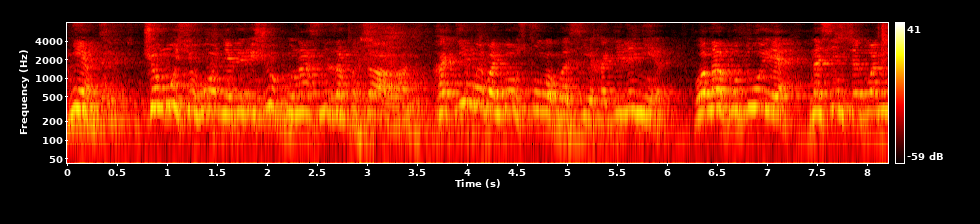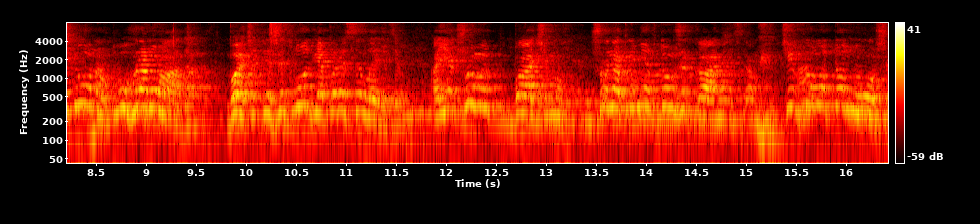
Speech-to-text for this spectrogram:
немцы. Чому сьогодні Верещук у нас не запитала, хотімо ми в Львовську область їхати чи ні? Вона будує на 72 мільйони в двох громадах. Бачите, житло для переселенців. А якщо ми бачимо, що, наприклад, в тому же Кам'янському чи в Золотоноші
